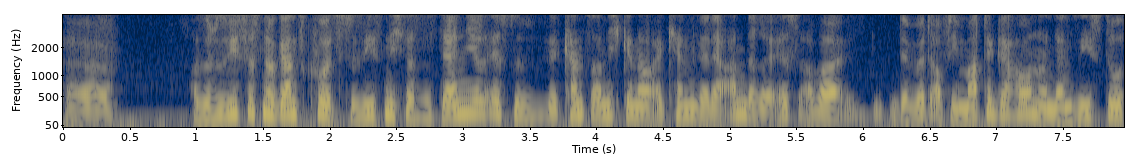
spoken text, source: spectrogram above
äh, Also du siehst es nur ganz kurz. Du siehst nicht, dass es Daniel ist. Du kannst auch nicht genau erkennen, wer der andere ist, aber der wird auf die Matte gehauen und dann siehst du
